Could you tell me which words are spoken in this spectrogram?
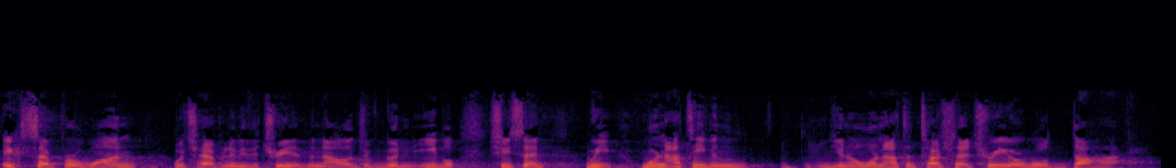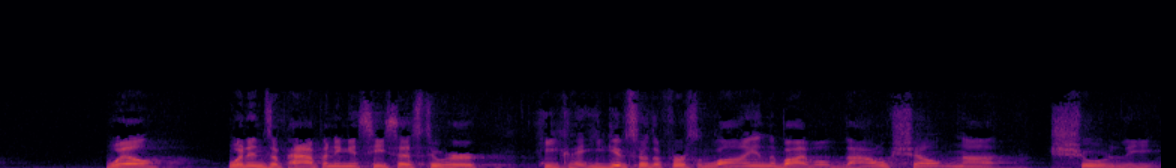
except for one, which happened to be the tree of the knowledge of good and evil. She said, we, We're not to even, you know, we're not to touch that tree or we'll die. Well, what ends up happening is he says to her, he, he gives her the first lie in the Bible Thou shalt not surely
